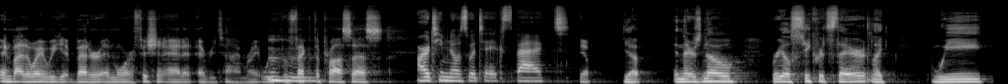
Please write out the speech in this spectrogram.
and by the way, we get better and more efficient at it every time, right? We perfect the process. Our team knows what to expect. Yep. Yep. And there's no real secrets there. Like we,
